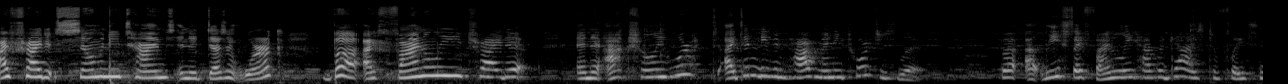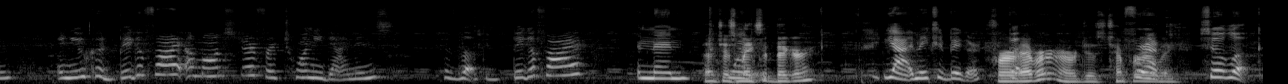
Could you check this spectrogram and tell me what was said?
I've tried it so many times and it doesn't work, but I finally tried it and it actually worked. I didn't even have many torches lit. But at least I finally have a Ghazt to place in. And you could bigify a monster for 20 diamonds. Because look, bigify and then that just 20. makes it bigger. Yeah, it makes it bigger. Forever or just temporarily? Forever. So look,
